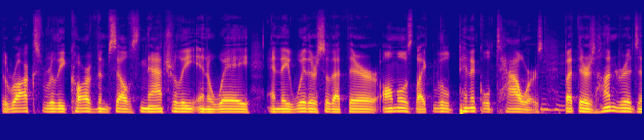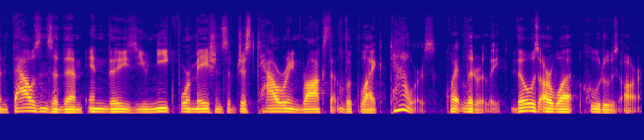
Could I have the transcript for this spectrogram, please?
the rocks really carve themselves naturally in a way and they wither so that they're almost like little pinnacle towers. Mm-hmm. But there's hundreds and thousands of them in these unique formations of just towering rocks that look like towers, quite literally. Those are what hoodoos are.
